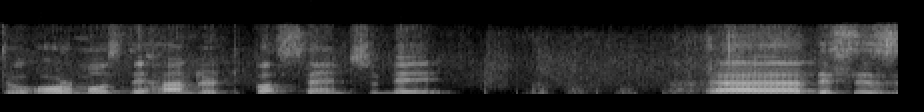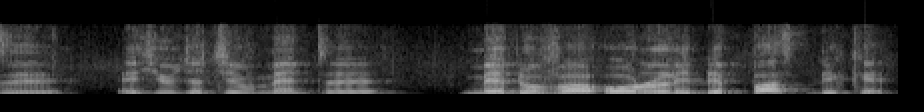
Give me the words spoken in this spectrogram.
to almost 100% today. Uh, this is a, a huge achievement uh, made over only the past decade.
